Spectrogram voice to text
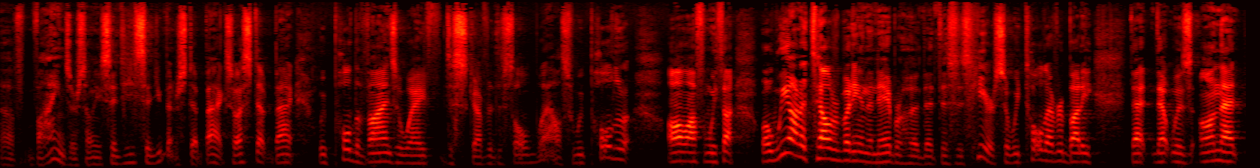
of vines or something. He said, he said, you better step back. So I stepped back. We pulled the vines away, discovered this old well. So we pulled it all off, and we thought, well, we ought to tell everybody in the neighborhood that this is here. So we told everybody that, that was on that,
